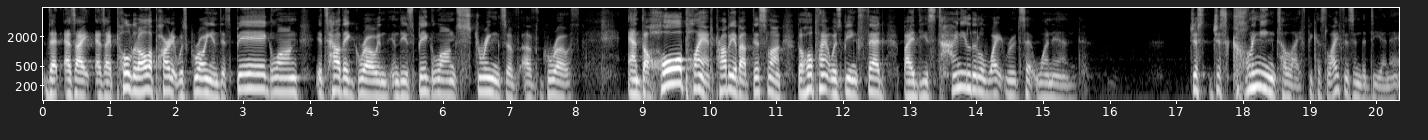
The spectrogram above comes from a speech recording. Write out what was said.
that as, I, as I pulled it all apart, it was growing in this big, long, it's how they grow in, in these big, long strings of, of growth. And the whole plant, probably about this long, the whole plant was being fed by these tiny little white roots at one end just, just clinging to life because life is in the DNA.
